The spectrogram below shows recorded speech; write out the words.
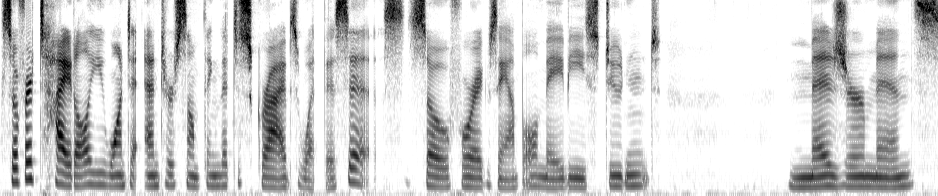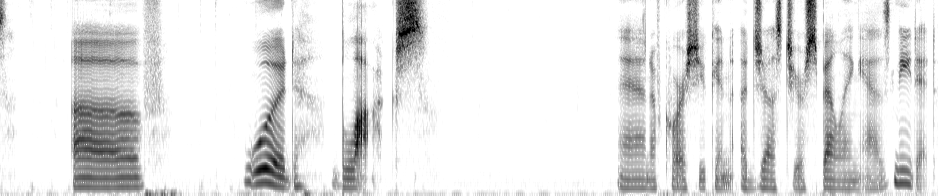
So for title, you want to enter something that describes what this is. So for example, maybe student measurements of wood blocks. And of course, you can adjust your spelling as needed.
